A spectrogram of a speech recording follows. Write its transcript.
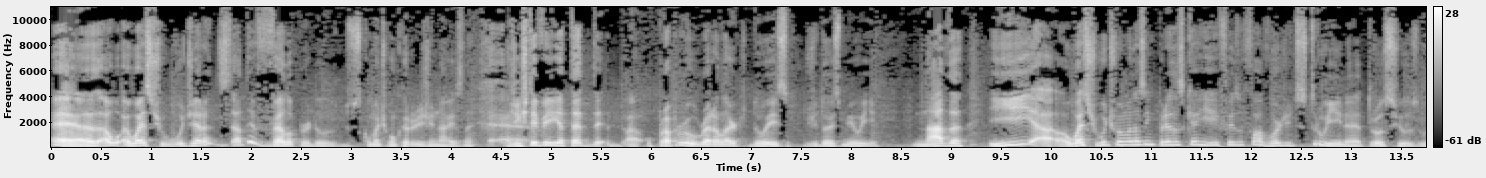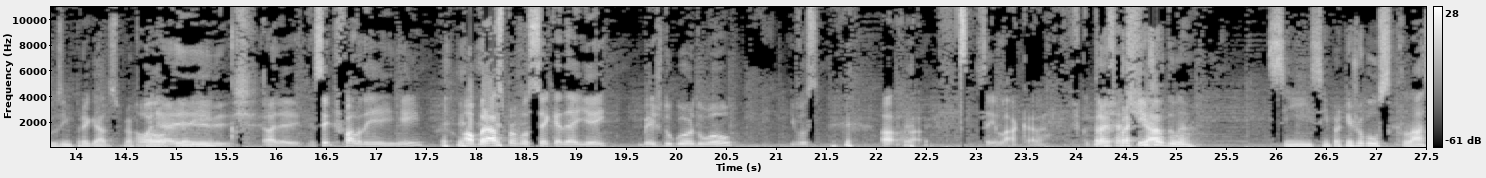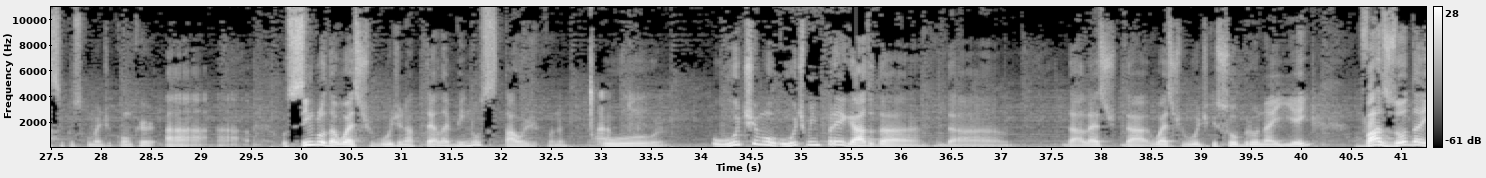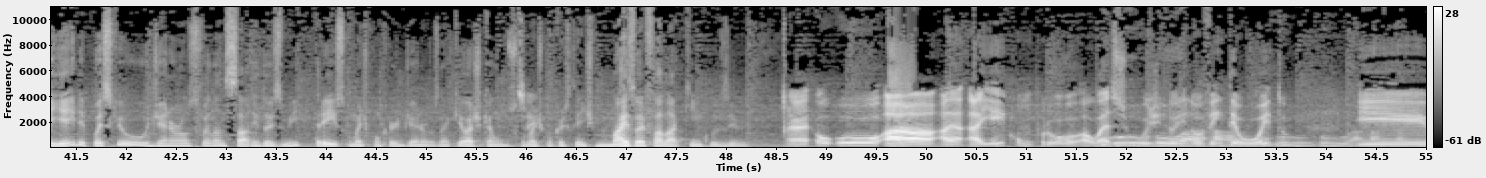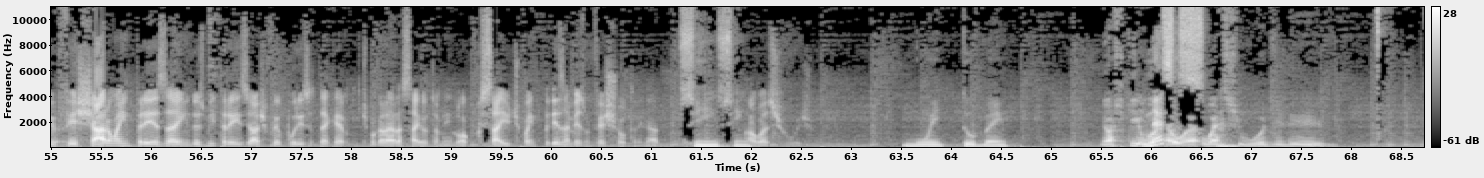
É, a Westwood era a developer do- dos Command Conquer originais, né? A gente teve aí até de- a- o próprio Red Alert 2 de 2000 e nada, e a Westwood foi uma das empresas que a EA fez o favor de destruir, né? Trouxe os, os empregados pra Olha própria aí, e... bicho. Olha aí. Eu sempre falo da EA. Um abraço pra você que é da EA. Um beijo do Gordo WoW. E você. Ah, ah, sei lá, cara. Fico Pra, pra quem chateado, jogou... né? Sim, sim. Pra quem jogou os clássicos Command Conquer, a, a- o símbolo da Westwood na tela é bem nostálgico, né? É. O, o, último, o último empregado da, da, da, Last, da Westwood que sobrou na EA vazou da EA depois que o Generals foi lançado em 2003, Command Conquer Generals, né? Que eu acho que é um dos Command Conquers que a gente mais vai falar aqui, inclusive. É, o, o- a, a, a EA comprou a Westwood em do- em 98 e fecharam a empresa em 2003. Eu acho que foi por isso até que tipo, a galera saiu também. Logo que saiu, tipo, a empresa mesmo fechou, tá ligado? Sim, sim. A Westwood. Muito bem. Eu acho que o, Nessas- o Westwood, ele.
